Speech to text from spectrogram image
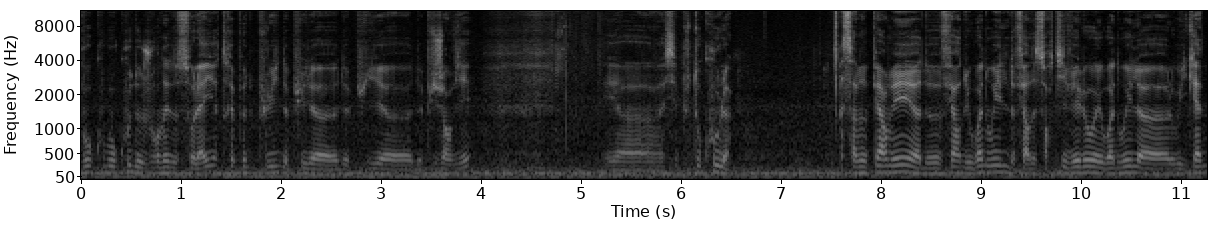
beaucoup beaucoup de journées de soleil, très peu de pluie depuis, depuis, euh, depuis janvier. Euh, et c'est plutôt cool. Ça me permet de faire du one wheel, de faire des sorties vélo et one wheel euh, le week-end.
